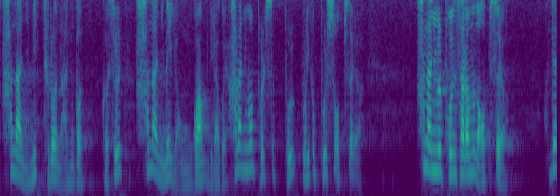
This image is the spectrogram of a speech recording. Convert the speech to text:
하나님이 드러난 것. 그것을 하나님의 영광이라고 해요. 하나님은 벌써 우리가 볼 수 없어요. 하나님을 본 사람은 없어요. 근데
